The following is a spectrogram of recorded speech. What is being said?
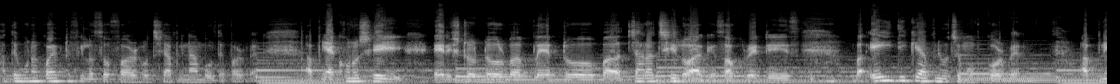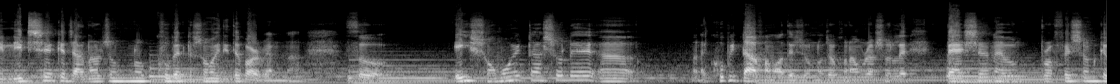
হাতে গোনা কয়েকটা ফিলোসফার হচ্ছে আপনি নাম বলতে পারবেন। আপনি এখনও সেই এরিস্টটল বা প্লেটো বা যারা ছিল আগে সক্রেটিস বা এই দিকে আপনি হচ্ছে মুভ করবেন। আপনি নিটসেকে জানার জন্য খুব একটা সময় দিতে পারবেন না। সো এই সময়টা আসলে মানে খুবই টাফ আমাদের জন্য, যখন আমরা আসলে প্যাশন এবং প্রফেশনকে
